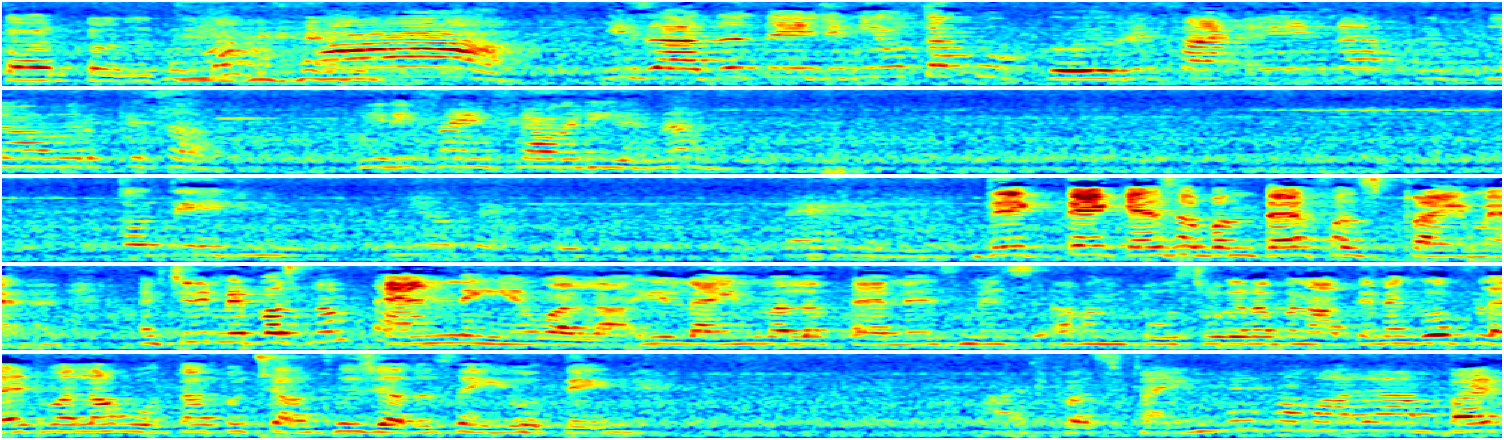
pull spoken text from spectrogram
कवर कर देते हैं। हाँ ये ज़्यादा तेज नहीं होता कुक रिफाइंड फ्लावर के साथ? ये रिफाइंड फ्लावर ही है ना तो तेज नहीं नहीं होता cook। Try करिए। देखते हैं कैसा बनता है फ़र्स्ट टाइम है एक्चुअली मेरे पास ना पैन नहीं है वाला ये लाइन वाला पैन है इसमें हम टोस्ट वगैरह बनाते हैं। ना अगर फ्लैट वाला होता तो चांसेस ज़्यादा सही होते। आज फ़र्स्ट टाइम है हमारा बट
